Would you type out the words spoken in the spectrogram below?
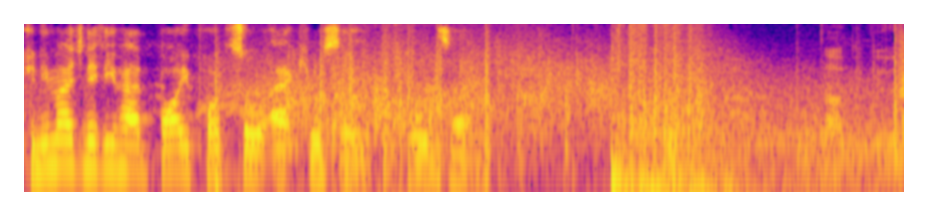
Can you imagine if you had bipods or accuracy all the time? That'd be good.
